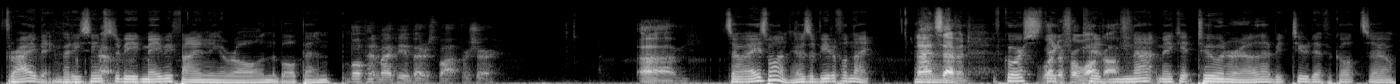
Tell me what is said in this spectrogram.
thriving, but he seems No. to be maybe finding a role in the bullpen. Bullpen might be a better spot for sure. Um, So A's won. It was a beautiful night. Nine Um, seven. Of course, Wonderful walk-off. not make it two in a row. That'd be too difficult. So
